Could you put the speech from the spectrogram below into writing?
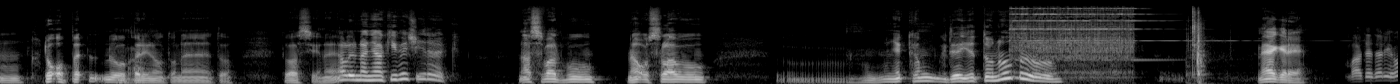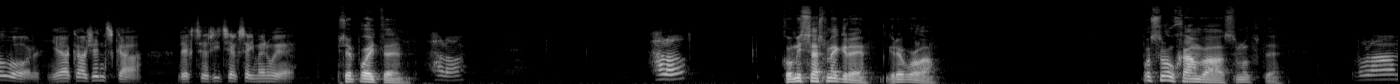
Hm. Do, oper, do opery, no to ne, to, to asi ne, ale na nějaký večírek. Na svatbu, na oslavu, někam, kde je to Nobel. Megre, Máte tady hovor, nějaká ženská. Nechce říct, jak se jmenuje. přepojte. Halo? Halo? Komisař Megre, kdo volá? Poslouchám vás, mluvte. Volám...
